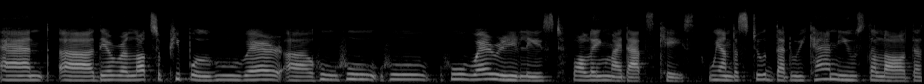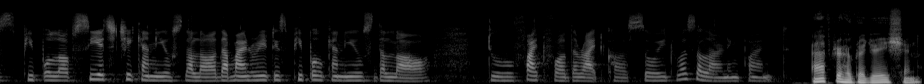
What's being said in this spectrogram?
and uh, there were lots of people who were uh, who, who, who, who were released following my dad's case. We understood that we can use the law. The people of CHT can use the law. The minorities people can use the law to fight for the right cause. So it was a learning point. After her graduation,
